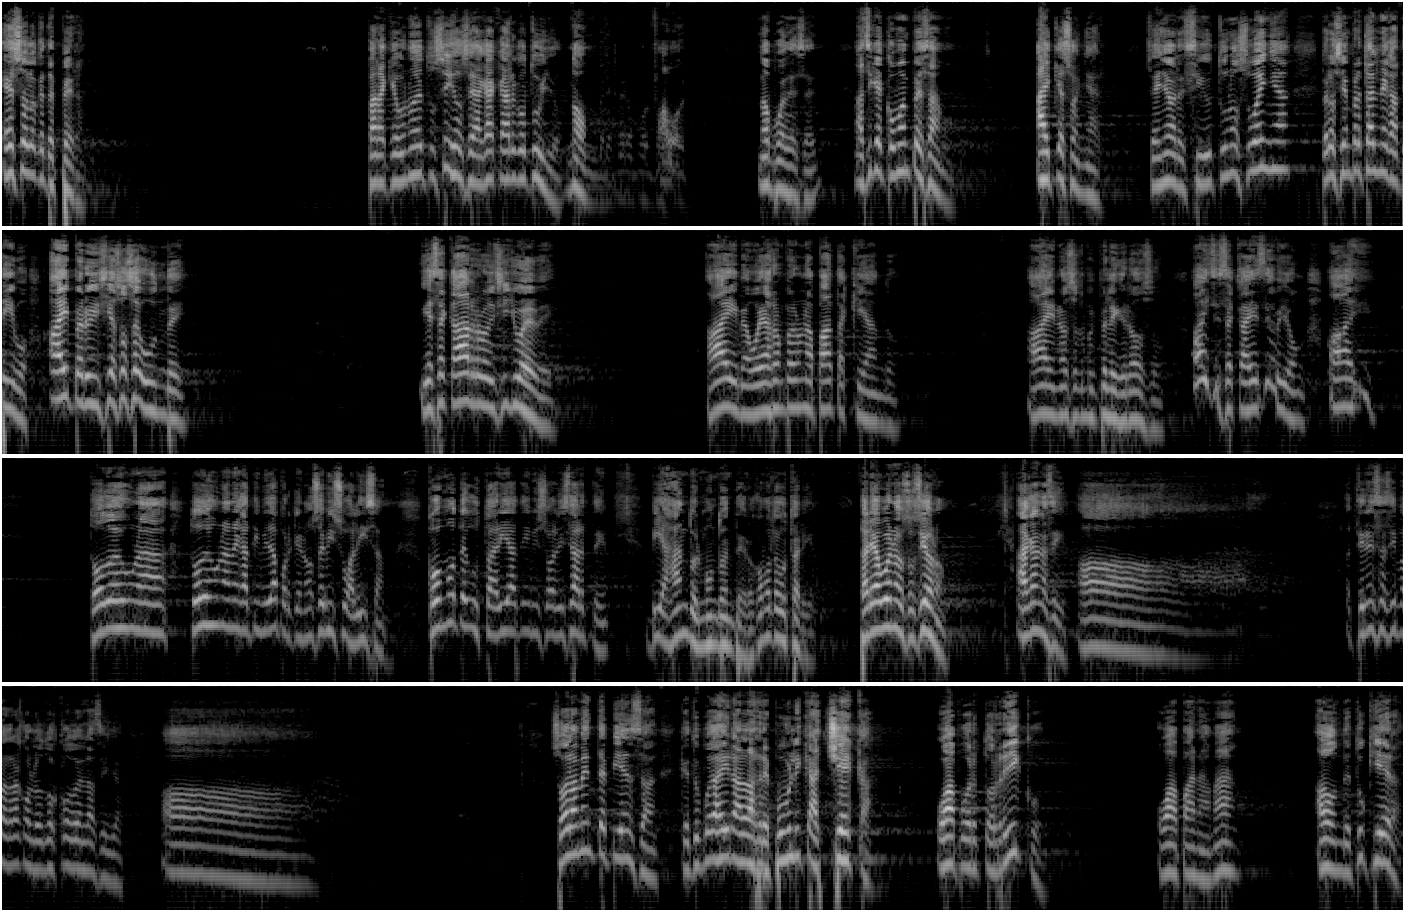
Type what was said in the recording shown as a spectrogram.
eso es lo que te espera. Para que uno de tus hijos se haga cargo tuyo. No, hombre, pero por favor. No puede ser. Así que, ¿cómo empezamos? Hay que soñar. Señores, si tú no sueñas, pero siempre está el negativo. Ay, pero ¿y si eso se hunde? ¿Y ese carro, y si llueve? Ay, me voy a romper una pata esquiando. Ay, no, eso es muy peligroso. Ay, si se cae ese avión. Ay. Todo es una, todo es una negatividad porque no se visualizan. ¿Cómo te gustaría a ti visualizarte viajando el mundo entero? ¿Cómo te gustaría? ¿Estaría bueno eso, sí o no? Hagan así. Ah. Tienes así para atrás con los dos codos en la silla. Ah. Solamente piensa que tú puedas ir a la República Checa o a Puerto Rico o a Panamá, a donde tú quieras.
